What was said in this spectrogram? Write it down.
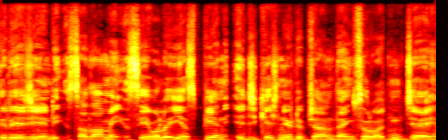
తెలియజేయండి. సదామి సేవలు SPN education YouTube channel. Thanks for watching. జై హింద్.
